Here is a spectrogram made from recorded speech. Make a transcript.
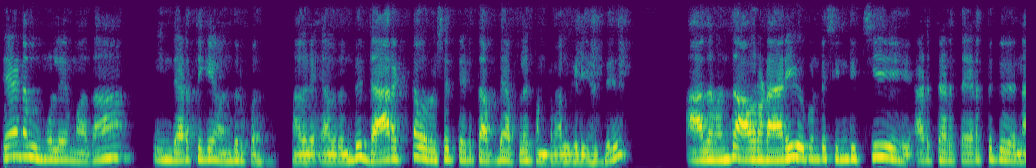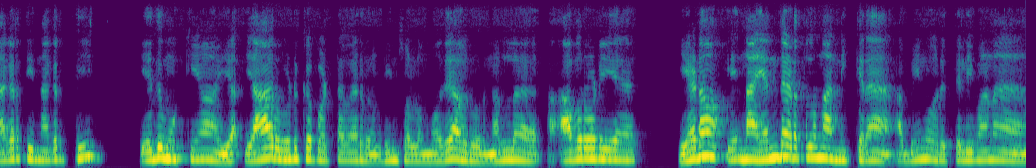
தேடல் மூலியமா தான் இந்த இடத்துக்கே வந்திருப்பார். அவர் அவர் வந்து டைரக்டா ஒரு விஷயத்தை எடுத்து அப்படியே அப்ளை பண்ற ஆள் கிடையாது. அதை வந்து அவரோட அறிவை கொண்டு சிந்திச்சு அடுத்தடுத்த இடத்துக்கு நகர்த்தி நகர்த்தி எது முக்கியம்? யா- யார் ஒடுக்கப்பட்டவர் அப்படின்னு சொல்லும் போதே அவர் ஒரு நல்ல அவருடைய இடம் நான் எந்த இடத்துல நான் நிக்கிறேன் அப்படின்னு ஒரு தெளிவான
